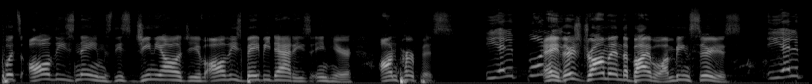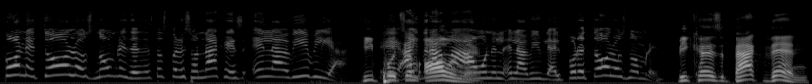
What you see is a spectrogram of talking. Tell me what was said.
puts all these names, this genealogy of all these baby daddies in here on purpose. Y él pone, Hey, there's drama in the Bible. I'm being serious. Y él pone todos los nombres de estos personajes en la Biblia. He Eh, puts hay them all in drama there. aún en, en la Biblia. Él pone todos los nombres. Because back then,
